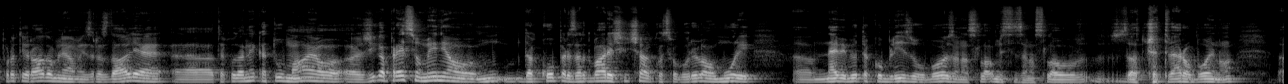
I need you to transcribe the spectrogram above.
proti Radomljam iz razdalje, uh, tako da nekaj tu imajo. Uh, Žiga prej si omenjal, da Koper zaradi Barišiča, ko smo govorili o Muri, uh, um, ne bi bil tako blizu v boju za naslov, mislim za naslov, za četvero bojno. Uh,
